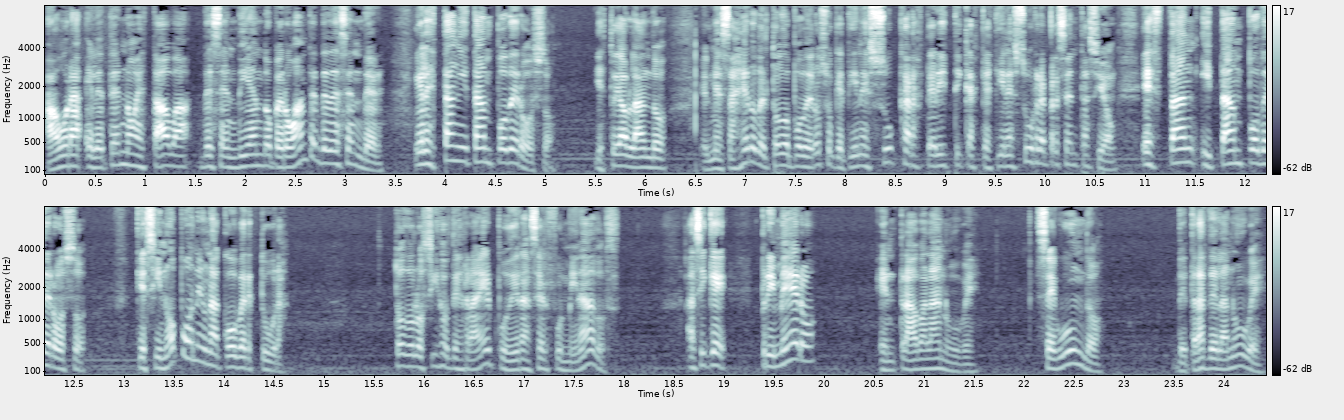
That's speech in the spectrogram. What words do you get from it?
Ahora el Eterno estaba descendiendo, pero antes de descender, Él es tan y tan poderoso. Y estoy hablando, el mensajero del Todopoderoso que tiene sus características, que tiene su representación, es tan y tan poderoso que si no pone una cobertura, todos los hijos de Israel pudieran ser fulminados. Así que, primero, entraba la nube. Segundo, detrás de la nube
